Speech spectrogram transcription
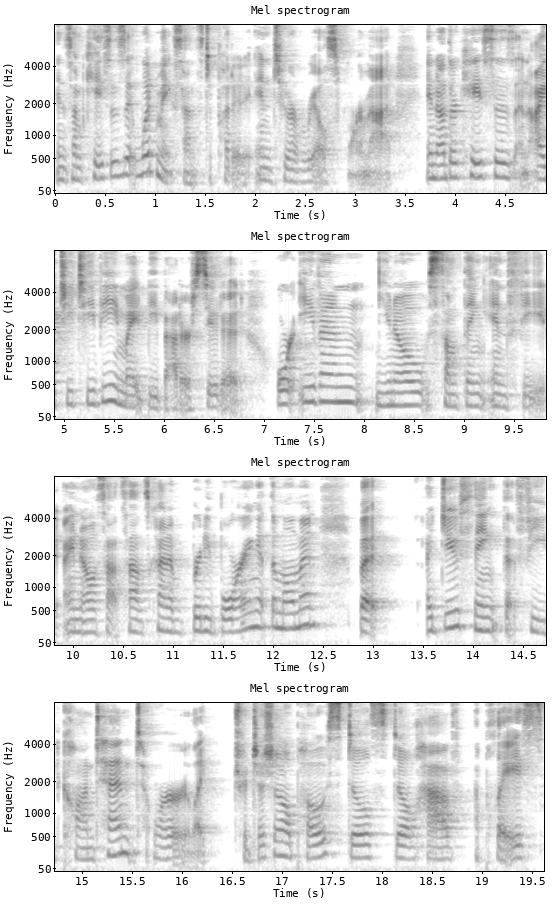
In some cases, it would make sense to put it into a Reels format. In other cases, an IGTV might be better suited, or even, you know, something in feed. I know that sounds kind of pretty boring at the moment, but I do think that feed content or like traditional posts still still have a place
